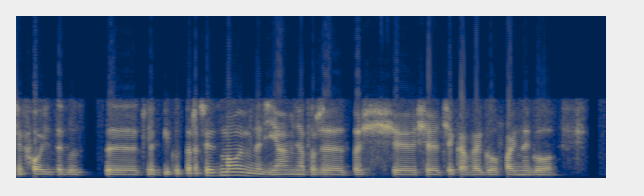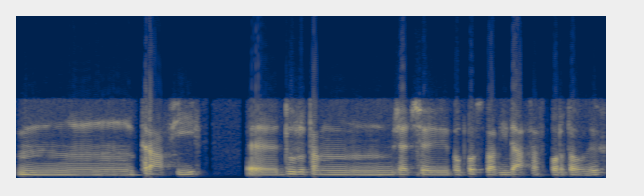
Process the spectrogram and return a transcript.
się wchodzi do tego sklepiku, to raczej z małymi nadziejami na to, że coś się ciekawego, fajnego mm, trafi. E, dużo tam rzeczy po prostu Adidasa sportowych,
